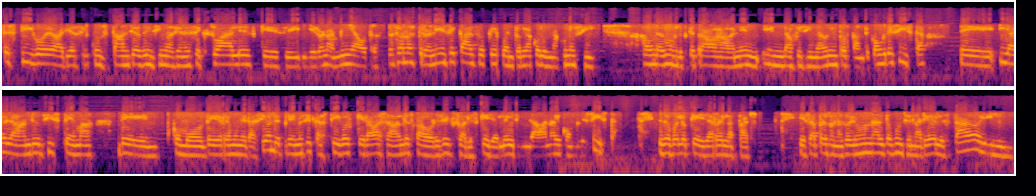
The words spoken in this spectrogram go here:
testigo de varias circunstancias de insinuaciones sexuales que se dirigieron a mí, a otras personas, pero en ese caso que cuento en la columna conocí a unas mujeres que trabajaban en, en la oficina de un importante congresista eh, y hablaban de un sistema de como de remuneración de premios y castigos que era basado en los favores sexuales que ellas le brindaban al congresista. Eso fue lo que ellas relataron. Esa persona soy un alto funcionario del Estado y,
